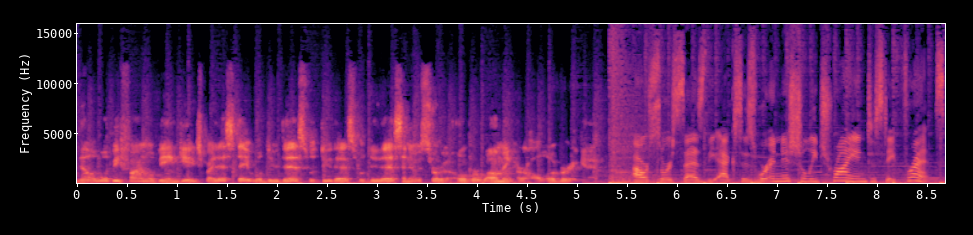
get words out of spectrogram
no, we'll be fine. We'll be engaged by this date. We'll do this. We'll do this. We'll do this. And it was sort of overwhelming her all over again. Our source says the exes were initially trying to stay friends,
